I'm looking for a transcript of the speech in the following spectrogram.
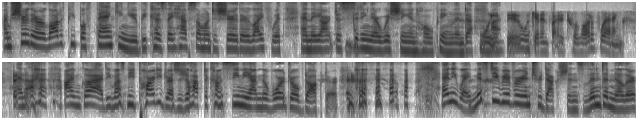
I'm sure there are a lot of people thanking you because they have someone to share their life with and they aren't just sitting there wishing and hoping, Linda. We uh, do. We get invited to a lot of weddings. And I, am glad. You must need party dresses. You'll have to come see me. I'm the wardrobe doctor. anyway, Misty River introductions, Linda Miller.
